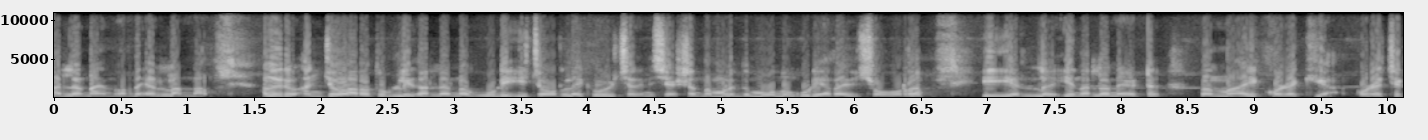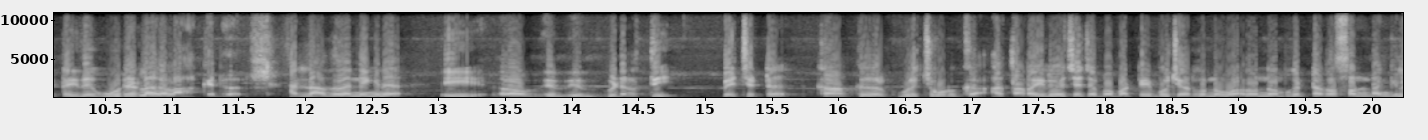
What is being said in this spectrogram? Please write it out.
നല്ലെണ്ണ എന്ന് പറയുന്നത് എള്ളെണ്ണ. അതൊരു അഞ്ചോ ആറോ തുള്ളി നല്ലെണ്ണ കൂടി ഈ ചോറിലേക്ക് ഒഴിച്ചതിന് ശേഷം നമ്മളിത് മൂന്നും കൂടി അതായത് ചോറ് ഈ എള്ള് ഈ നല്ലെണ്ണയിട്ട് നന്നായി കുഴയ്ക്കുക. കുഴച്ചിട്ട് ഇത് ഉരുളകളാക്കരുത്. അല്ലാതെ തന്നെ ഇങ്ങനെ ഈ വിടർത്തി വെച്ചിട്ട് കാക്കകൾക്ക് വിളിച്ചു കൊടുക്കുക. ആ തറയിൽ വെച്ച് ചിലപ്പോൾ പട്ടിയെ പൂച്ച എടുത്തുകൊണ്ട് പോകും. അതുകൊണ്ട് നമുക്ക് ടെറസ് ഉണ്ടെങ്കിൽ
